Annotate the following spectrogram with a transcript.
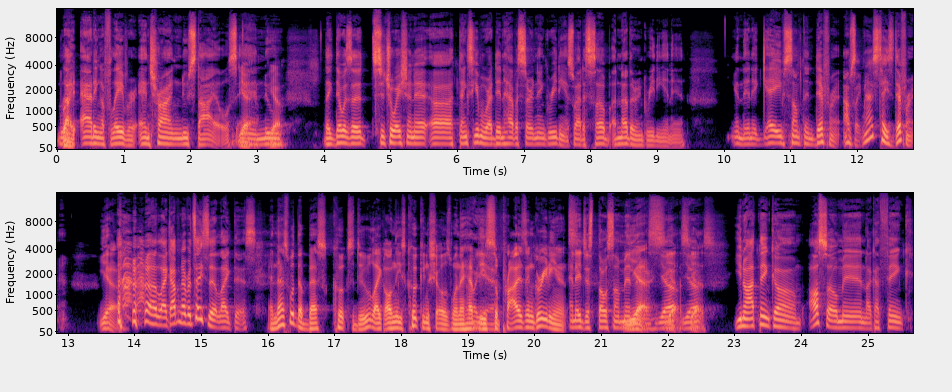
Like Right. adding a flavor and trying new styles Yeah, and new yeah. like there was a situation at uh Thanksgiving where I didn't have a certain ingredient. So I had to sub another ingredient in. And then it gave something different. I was like, man, this tastes different. yeah. like I've never tasted it like this. And that's what the best cooks do. Like on these cooking shows when they have Oh, these yeah. surprise ingredients. And they just throw something in yes, there. Yep, yes, yep. yes. You know, I think um also, man, like I think,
